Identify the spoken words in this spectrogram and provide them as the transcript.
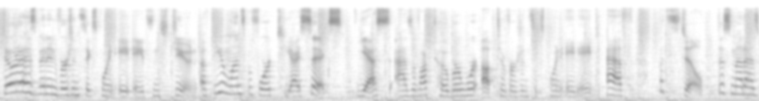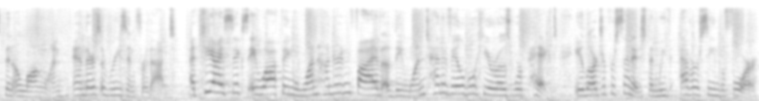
Dota has been in version 6.88 since June, a few months before TI6. Yes, as of October, we're up to version 6.88F, but still, this meta has been a long one, and there's a reason for that. At TI6, a whopping 105 of the 110 available heroes were picked, a larger percentage than we've ever seen before.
